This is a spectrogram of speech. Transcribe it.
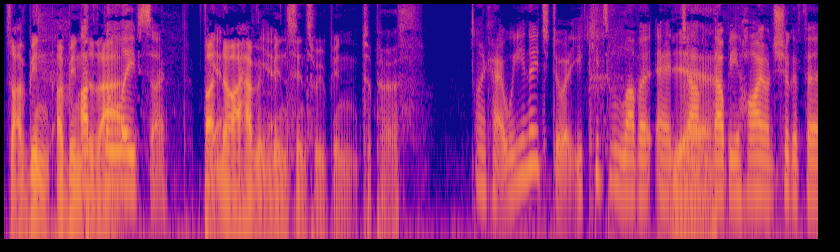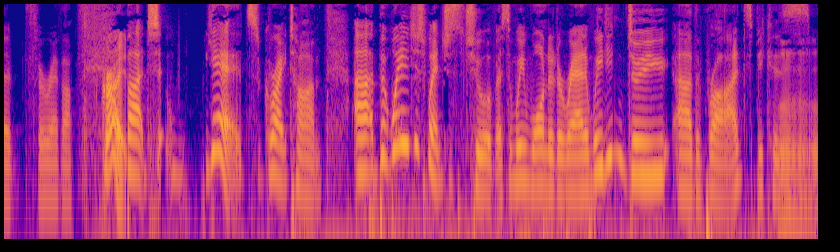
So I've been I've been I to that, I believe so. but yeah, no, I haven't yeah. been since we've been to Perth. Okay, well you need to do it. Your kids will love it, and Yeah. um, they'll be high on sugar for forever. Great. But yeah, it's a great time. Uh, but we just went just two of us, and we wandered around, and we didn't do uh, the rides because. Mm-hmm.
